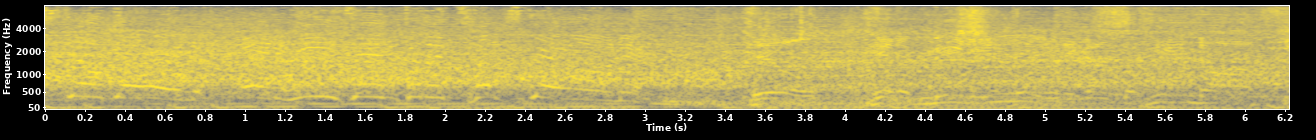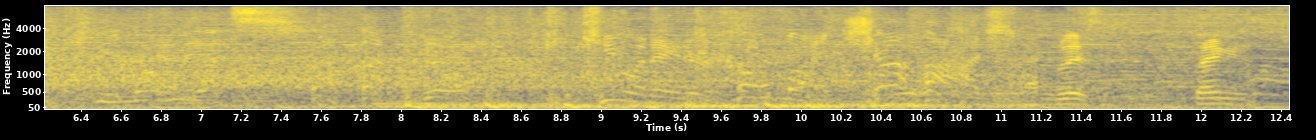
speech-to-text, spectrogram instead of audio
still going, and he's in for the touchdown. Hill hit immediately when he got the handoff. You know and that's the Q-inator. Oh my gosh! Listen, thank you.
